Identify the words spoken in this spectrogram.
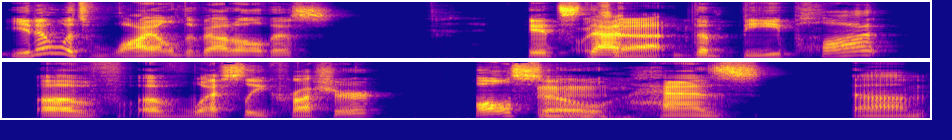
You know what's wild about all this? It's that, that? the B plot of of Wesley Crusher also Mm. has um,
